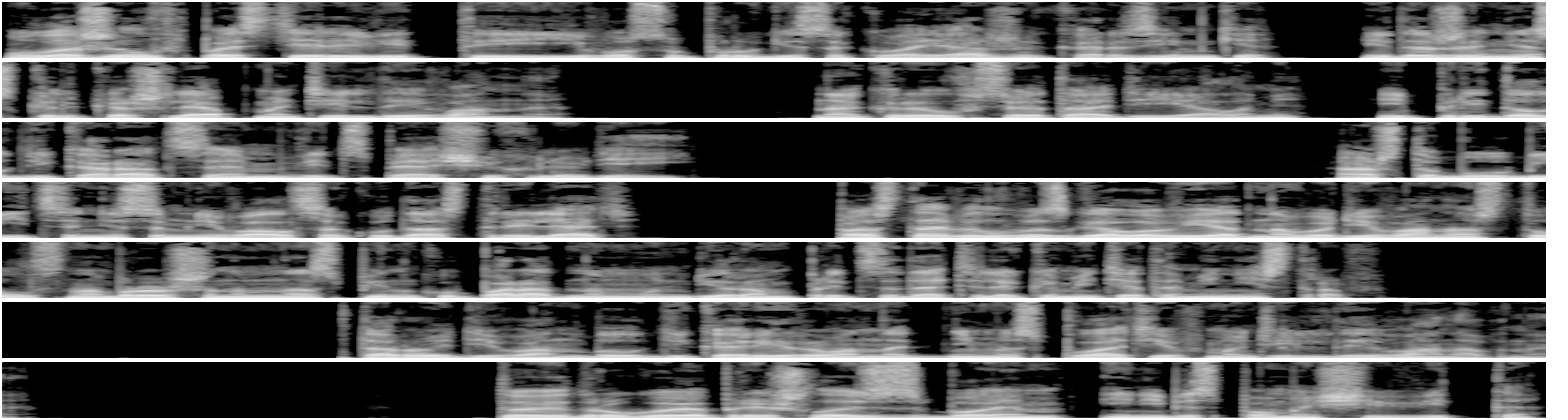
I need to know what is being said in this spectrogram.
Уложил в постели Витте и его супруги саквояжи, корзинки и даже несколько шляп Матильды Ивановны накрыл все это одеялами и придал декорациям вид спящих людей. А чтобы убийца не сомневался, куда стрелять, поставил в изголовье одного дивана стул с наброшенным на спинку парадным мундиром председателя комитета министров. Второй диван был декорирован одним из платьев Матильды Ивановны. То и другое пришлось с боем и не без помощи Витта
